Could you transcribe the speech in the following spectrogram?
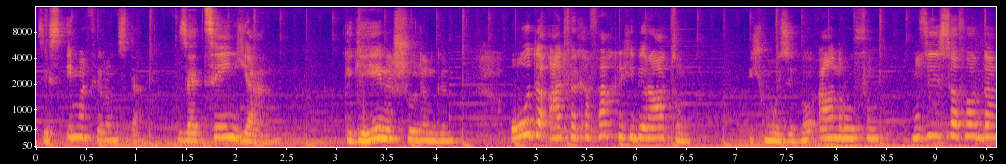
sie ist immer für uns da seit zehn Jahren. Hygieneschulungen oder einfache fachliche Beratung. Ich muss sie nur anrufen und sie ist sofort da.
